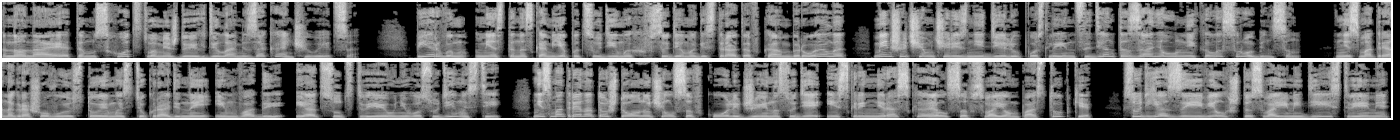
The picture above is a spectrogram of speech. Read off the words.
Но на этом сходство между их делами заканчивается. Первым место на скамье подсудимых в суде магистратов Камберуэлла меньше чем через неделю после инцидента занял Николас Робинсон. Несмотря на грошовую стоимость украденной им воды и отсутствие у него судимостей, несмотря на то, что он учился в колледже и на суде искренне раскаялся в своем поступке, судья заявил, что своими действиями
